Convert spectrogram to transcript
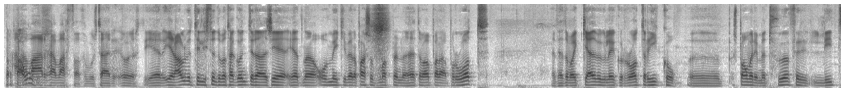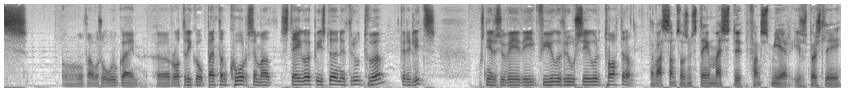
Það var, það var það, þú veist, það er, veist ég, er, ég er alveg til í stundum að taka undir að það sé hérna, of mikið vera að passa upp markmenn þetta var bara brot. En þetta var geðvögguleikur Rodrigo uh, spánveri með tvö fyrir Leeds og það var svo úrgæðin uh, Rodrigo Bentancourt sem að steiga upp í stöðunni 3-2 fyrir Leeds og snýri svo við í 4-3 sigur Tottenham. Það var samt svo sem steg mest upp fannst mér í þessu spörsliði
